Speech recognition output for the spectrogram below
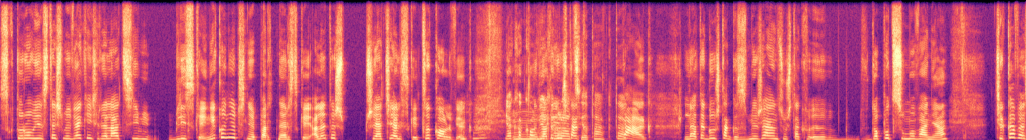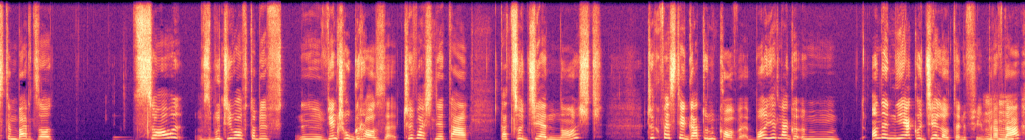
z którą jesteśmy w jakiejś relacji bliskiej, niekoniecznie partnerskiej, ale też przyjacielskiej, cokolwiek. Mhm. Jakakolwiek mm, relacja, tak, tak. Tak, dlatego już tak zmierzając już tak y, do podsumowania, ciekawa jestem bardzo, co wzbudziło w tobie w, y, większą grozę? Czy właśnie ta, ta codzienność, czy kwestie gatunkowe? Bo jednak mm, one niejako dzielą ten film, mhm. prawda?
